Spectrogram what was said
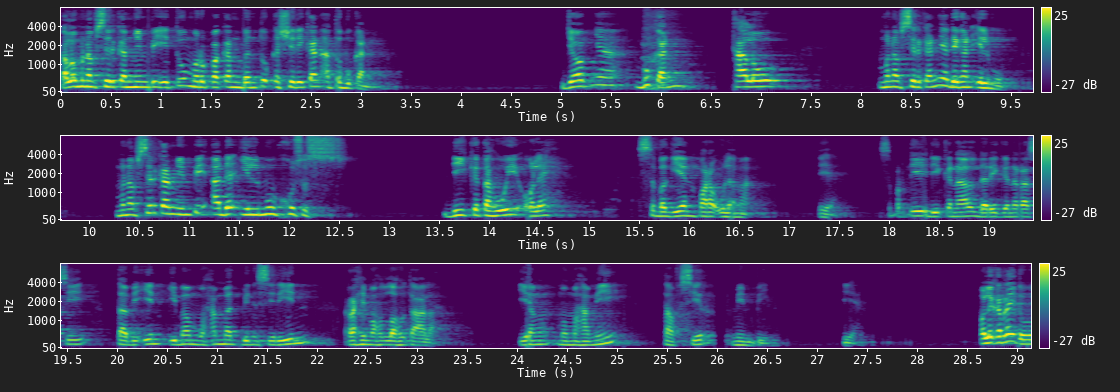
Kalau menafsirkan mimpi itu merupakan bentuk kesyirikan atau bukan? Jawabnya bukan kalau menafsirkannya dengan ilmu menafsirkan mimpi ada ilmu khusus diketahui oleh sebagian para ulama. Iya. Seperti dikenal dari generasi tabi'in Imam Muhammad bin Sirin rahimahullahu taala yang memahami tafsir mimpi. Iya. Oleh karena itu,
